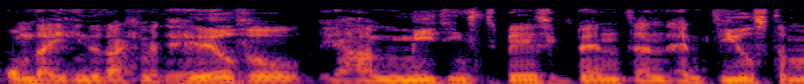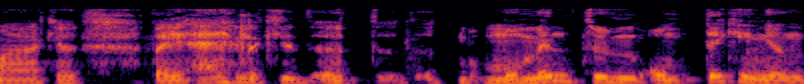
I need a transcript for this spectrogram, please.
Omdat je in de dag met heel veel ja, meetings bezig bent en, en deals te maken. Dat je eigenlijk het, het, momentum ontdekkingen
